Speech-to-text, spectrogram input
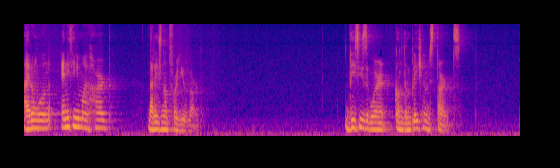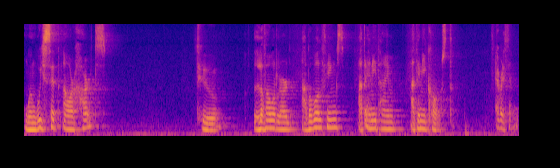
I don't want anything in my heart that is not for you, Lord. This is where contemplation starts. When we set our hearts to love our Lord above all things, at any time, at any cost. Everything.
